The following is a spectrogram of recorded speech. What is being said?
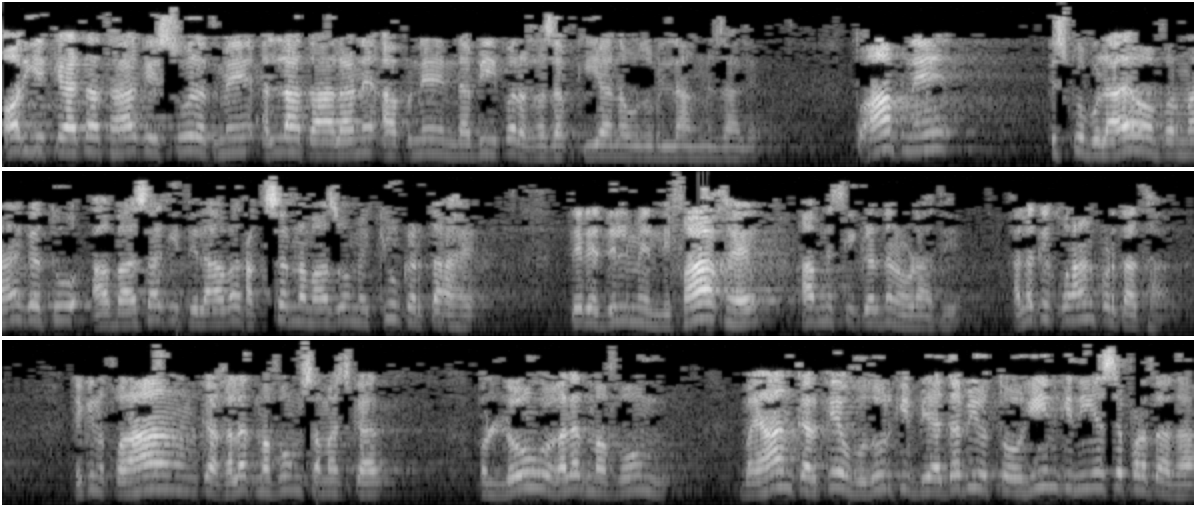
اور یہ کہتا تھا کہ اس صورت میں اللہ تعالی نے اپنے نبی پر غضب کیا نوز اللہ ظالم تو آپ نے اس کو بلایا اور فرمایا کہ تو اباسا کی تلاوت اکثر نمازوں میں کیوں کرتا ہے؟ تیرے دل میں نفاق ہے، آپ نے اس کی گردن اڑا دی۔ حالانکہ قرآن پڑھتا تھا، لیکن قرآن کا غلط مفہوم سمجھ کر اور لوگوں کو غلط مفہوم بیان کر کے حضور کی بے ادبی اور توہین کی نیت سے پڑھتا تھا،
